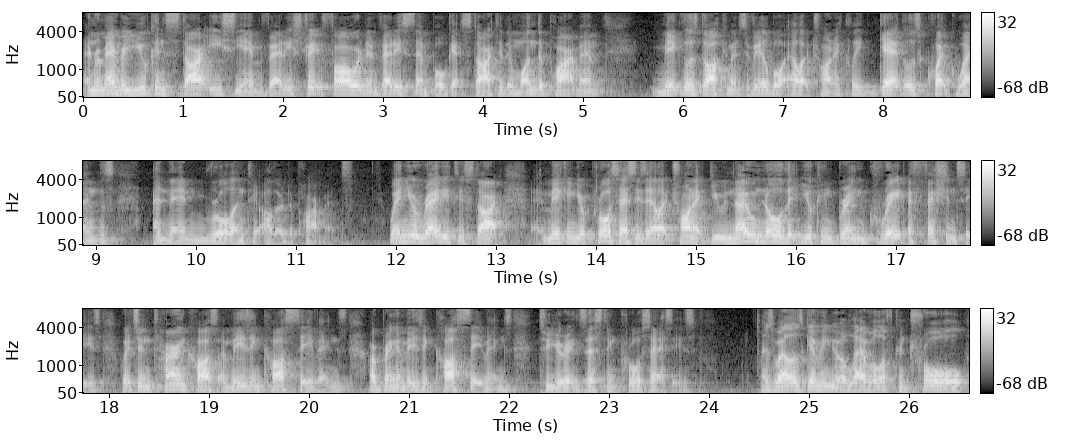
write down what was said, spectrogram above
And remember, you can start ECM very straightforward and very simple, get started in one department, make those documents available electronically, get those quick wins, and then roll into other departments. When you're ready to start making your processes electronic, you now know that you can bring great efficiencies, which in turn cause amazing cost savings or bring amazing cost savings to your existing processes. As well as giving you a level of control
